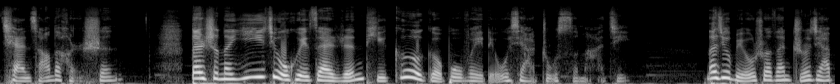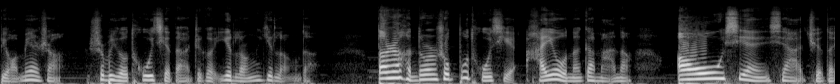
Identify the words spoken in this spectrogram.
潜藏的很深，但是呢，依旧会在人体各个部位留下蛛丝马迹。那就比如说，咱指甲表面上是不是有凸起的？这个一棱一棱的。当然，很多人说不凸起，还有呢，干嘛呢？凹陷下去的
